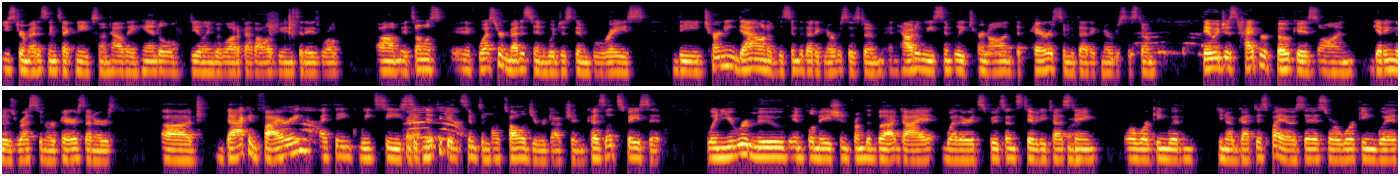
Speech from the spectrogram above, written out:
Eastern medicine techniques on how they handle dealing with a lot of pathology in today's world. Um, it's almost if Western medicine would just embrace the turning down of the sympathetic nervous system and how do we simply turn on the parasympathetic nervous system, they would just hyper focus on getting those rest and repair centers uh, back and firing. I think we'd see significant symptomatology reduction because let's face it, when you remove inflammation from the diet, whether it's food sensitivity testing or working with you know gut dysbiosis or working with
